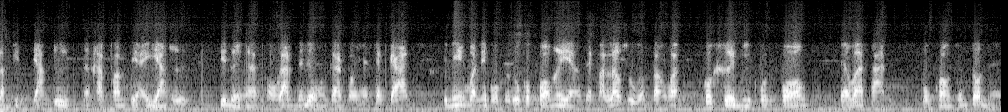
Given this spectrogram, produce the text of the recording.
รับผิดอย่างอื่นนะครับ ความเสียหายอย่างอื่น ที่หน่วยงานของรัฐในเรื่องของการบริหารจัดการ ทีนี้วันนี้ผมไม่รู้ก็ฟ้องอะไรอย่างแต่มันเล่าสู่กันฟังว่า ก็เคยมีคนฟ้อง แต่ว่าศาลปกครองชั้นต้นเนี่ย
